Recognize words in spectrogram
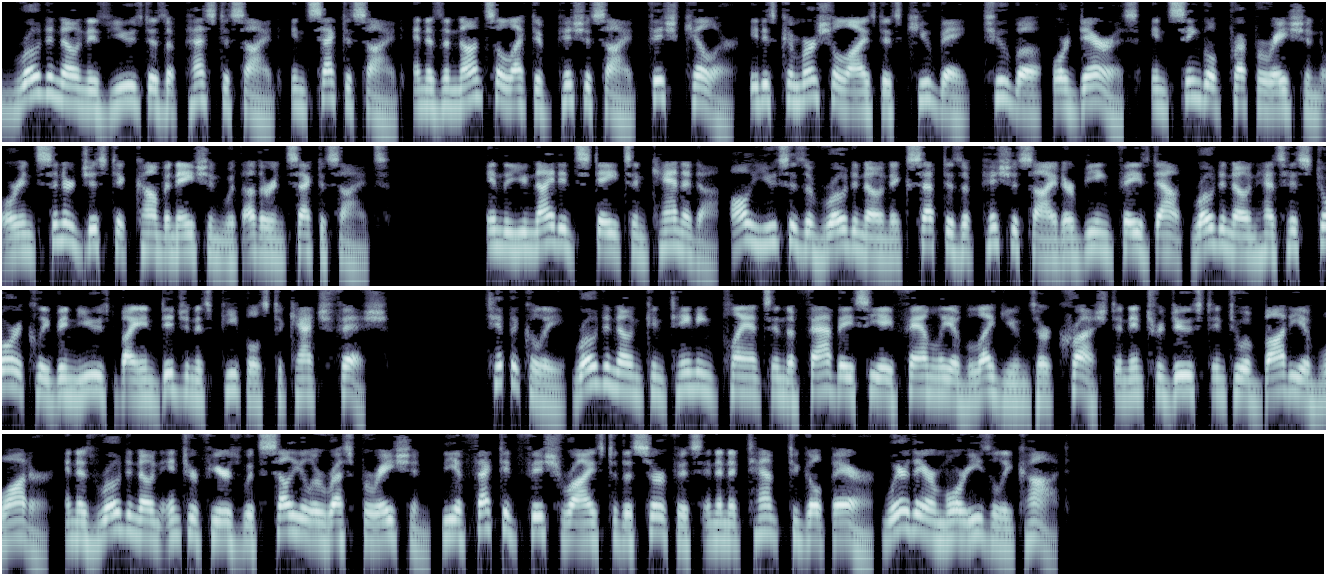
Rotenone is used as a pesticide, insecticide, and as a non-selective piscicide fish killer. It is commercialized as Cubé, Tuba, or Derris, in single preparation or in synergistic combination with other insecticides. In the United States and Canada, all uses of rotenone except as a piscicide are being phased out. Rotenone has historically been used by indigenous peoples to catch fish. Typically, rotenone-containing plants in the Fabaceae family of legumes are crushed and introduced into a body of water, and as rotenone interferes with cellular respiration, the affected fish rise to the surface in an attempt to gulp air, where they are more easily caught.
